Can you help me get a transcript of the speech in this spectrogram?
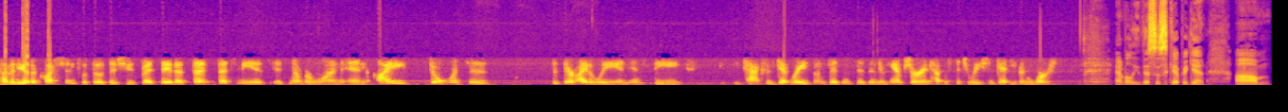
have any other questions with those issues, but I'd say that that that to me is is number one. And I don't want to sit there idly and, and see taxes get raised on businesses in New Hampshire and have the situation get even worse. Emily, this is Skip again. Um,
